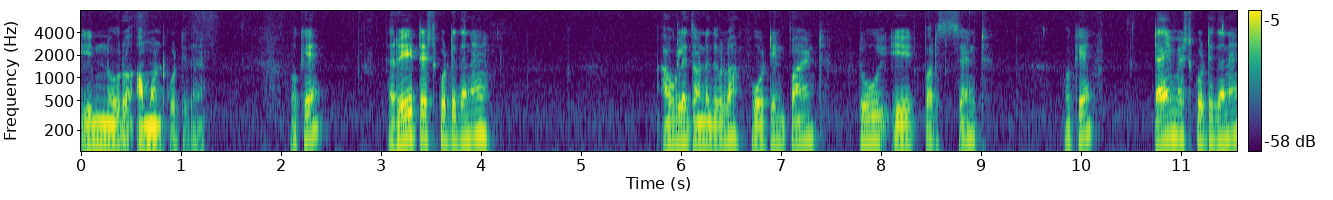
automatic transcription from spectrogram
ಇನ್ನೂರು ಅಮೌಂಟ್ ಕೊಟ್ಟಿದ್ದಾನೆ. ಓಕೆ ರೇಟ್ ಎಷ್ಟು ಕೊಟ್ಟಿದ್ದಾನೆ? ಆವಾಗಲೇ ತೊಗೊಂಡಿದ್ದೀವಲ್ಲ fourteen point two eight percent okay time ಎಷ್ಟು ಕೊಟ್ಟಿದ್ದಾನೆ?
